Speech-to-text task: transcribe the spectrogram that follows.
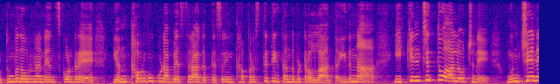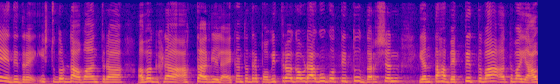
ಕುಟುಂಬದವ್ರನ್ನ ನೆನೆಸ್ಕೊಂಡ್ರೆ ಎಂಥವ್ರಿಗೂ ಕೂಡ ಬೇಸರ ಆಗುತ್ತೆ. ಸೊ ಇಂಥ ಪರಿಸ್ಥಿತಿಗೆ ತಂದುಬಿಟ್ರಲ್ಲ ಅಂತ. ಇದನ್ನ ಈ ಕಿಂಚಿತ್ತು ಆಲೋಚನೆ ಮುಂಚೆನೇ ಇದ್ದಿದ್ರೆ ಇಷ್ಟು ದೊಡ್ಡ ಅವಾಂತರ, ಅವಘಡ ಆಗ್ತಾ ಇರಲಿಲ್ಲ. ಯಾಕಂತಂದ್ರೆ ಪವಿತ್ರ ಗೌಡಗೂ ಗೊತ್ತಿತ್ತು, ದರ್ಶನ್ ಎಂತಹ ವ್ಯಕ್ತಿತ್ವ ಅಥವಾ ಯಾವ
